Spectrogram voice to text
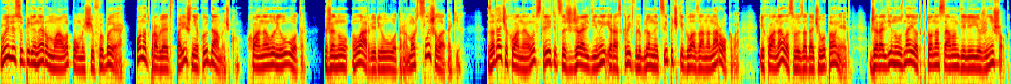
Уиллису Перенеру мало помощи ФБР. Он отправляет в Париж некую дамочку, Хуанеллу Рил Уотер, жену Ларви Рил Может, слышала о таких? Задача Хуанеллы – встретиться с Джеральдиной и раскрыть влюбленной цыпочке глаза на Нарокова. И Хуанелла свою задачу выполняет. Джеральдина узнает, кто на самом деле ее женишок.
